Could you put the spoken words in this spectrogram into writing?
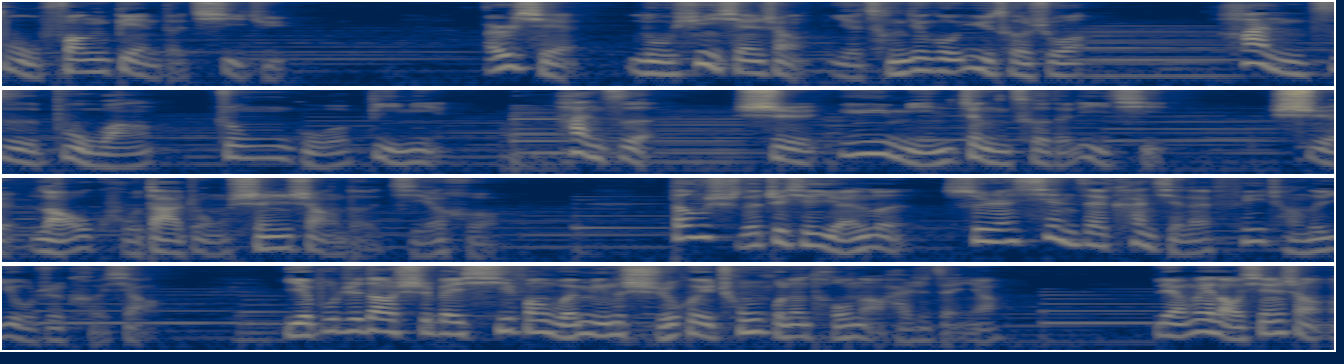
不方便的器具。而且鲁迅先生也曾经过预测说，汉字不亡，中国必灭。汉字是愚民政策的利器，是劳苦大众身上的结合。当时的这些言论，虽然现在看起来非常的幼稚可笑。也不知道是被西方文明的实惠冲昏了头脑，还是怎样。两位老先生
